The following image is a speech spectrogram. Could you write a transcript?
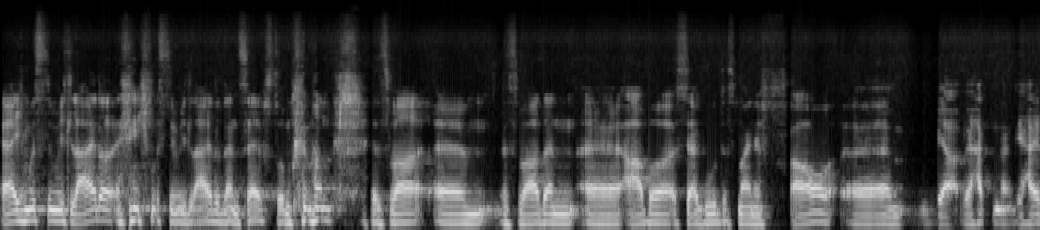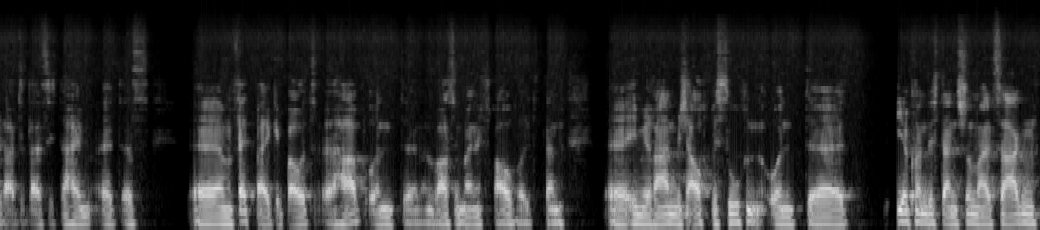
Ja, ich musste mich leider, ich musste mich leider dann selbst drum kümmern. Es war, ähm, es war dann äh, aber sehr gut, dass meine Frau, ähm, ja, wir hatten dann geheiratet, als ich daheim äh, das ähm, Fettbike gebaut äh, habe und äh, dann war sie meine Frau, wollte dann äh, im Iran mich auch besuchen und äh, ihr konnte ich dann schon mal sagen,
